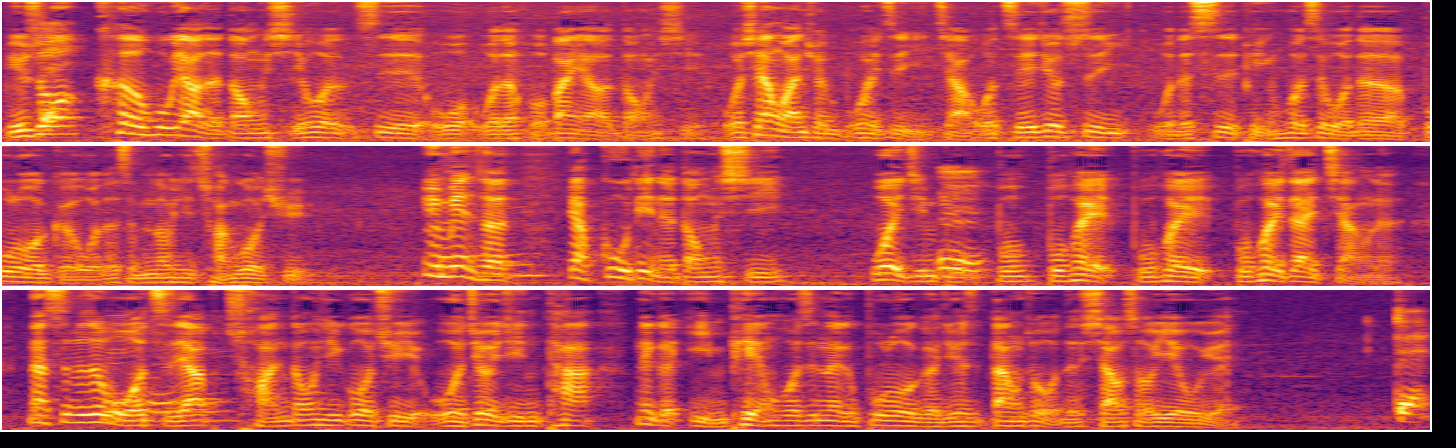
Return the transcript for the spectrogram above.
比如说客户要的东西，或者是我我的伙伴要的东西，我现在完全不会自己教，我直接就是我的视频或是我的部落格，我的什么东西传过去，因为变成要固定的东西，我已经不不不会不会不会再讲了。那是不是我只要传东西过去，我就已经他那个影片或是那个部落格就是当做我的销售业务员？对，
